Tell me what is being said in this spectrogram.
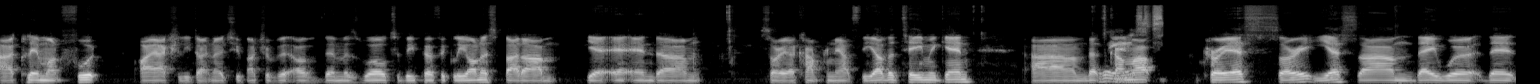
Uh, Clermont Foot, I actually don't know too much of it of them as well, to be perfectly honest. But um, yeah, and um, sorry, I can't pronounce the other team again. Um, that's come up. Croyes, sorry, yes, um, they were. They're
